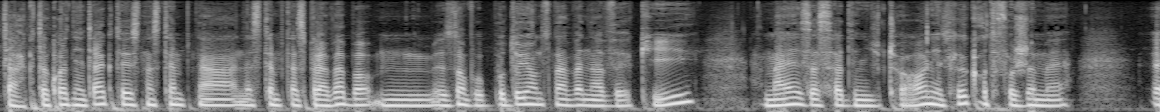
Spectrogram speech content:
Tak, dokładnie tak. To jest następna, następna sprawa, bo mm, znowu budując nowe nawyki, my zasadniczo nie tylko tworzymy e,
